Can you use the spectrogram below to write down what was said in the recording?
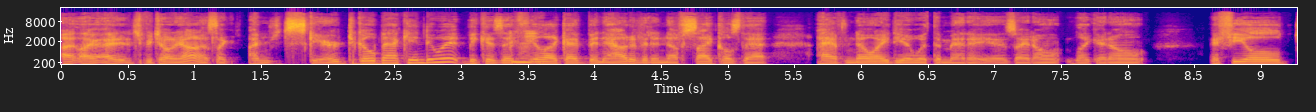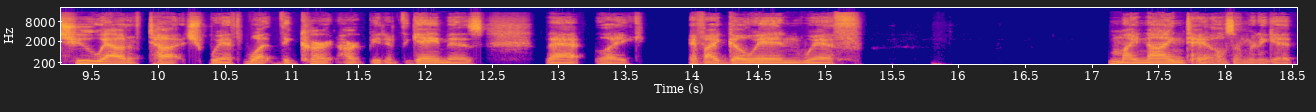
I, like I, to be totally honest, like I'm scared to go back into it because I Mm-hmm. feel like I've been out of it enough cycles that I have no idea what the meta is. I don't like. I don't. I feel too out of touch with what the current heartbeat of the game is. That like if I go in with my nine tails, I'm going to get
